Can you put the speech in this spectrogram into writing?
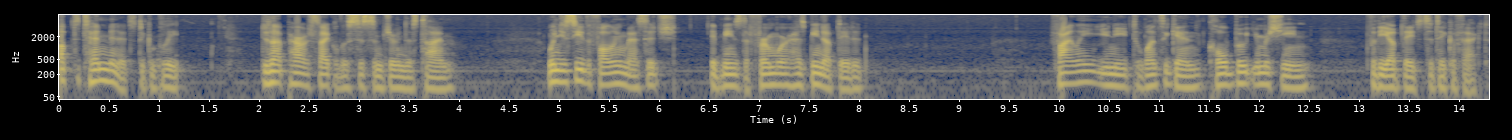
up to 10 minutes to complete. Do not power cycle the system during this time. When you see the following message, it means the firmware has been updated. Finally, you need to once again cold boot your machine for the updates to take effect.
